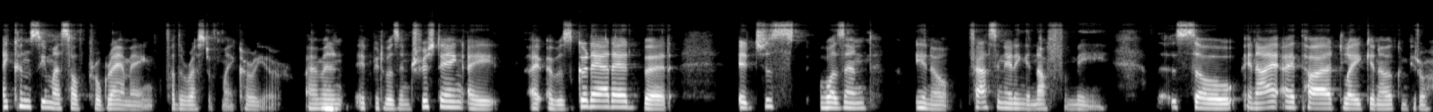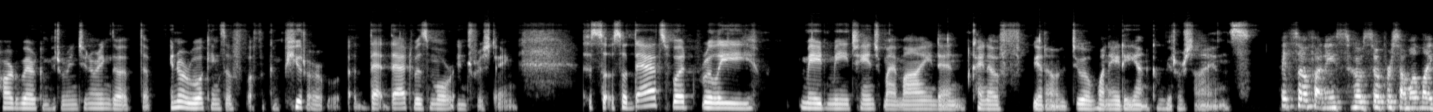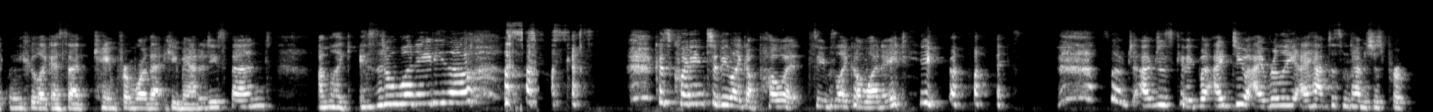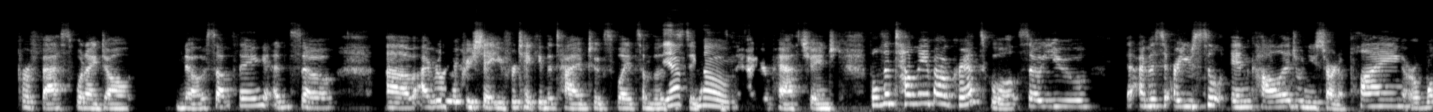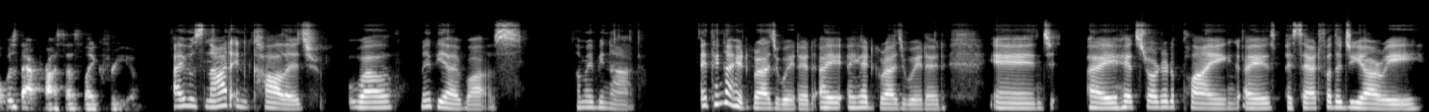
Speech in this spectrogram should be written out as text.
I couldn't see myself programming for the rest of my career. I mean, it, it was interesting. I, I, I was good at it, but it just wasn't, you know, fascinating enough for me. So, and I, I thought like, you know, computer hardware, computer engineering, the, the inner workings of, of a computer, that, that was more interesting. So, so that's what really made me change my mind and kind of, you know, do a 180 on computer science. It's so funny. So, so for someone like me, who, like I said, came from more that humanities bend, I'm like, is it a 180 though? Because quitting to be like a poet seems like a 180. so I'm, I'm just kidding, but I do. I really, I have to sometimes just pro- profess when I don't know something, and so um, I really appreciate you for taking the time to explain some of those Yep, distinctions no. and how your path changed. Well, then tell me about grad school. So you. I'm assu- are you still in college when you start applying, or what was that process like for you? I was not in college. Well, maybe I was. or maybe not. I think I had graduated. I, I had graduated and I had started applying. I, I sat for the GRE.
